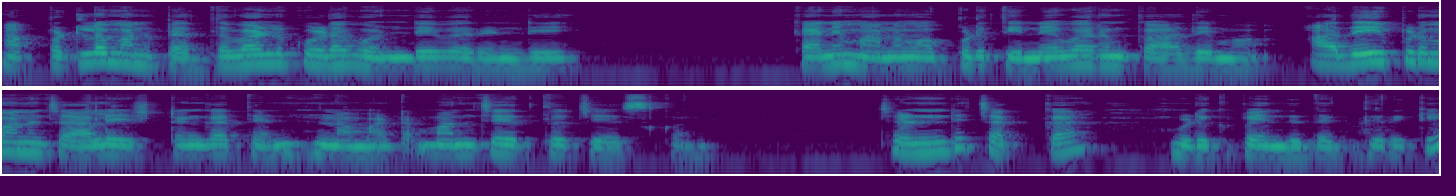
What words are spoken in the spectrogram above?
అప్పట్లో మన పెద్దవాళ్ళు కూడా వండేవారండి. కానీ మనం అప్పుడు తినేవారం కాదేమో. అదే ఇప్పుడు మనం చాలా ఇష్టంగా తింటున్నామాట మన చేతితో చేసుకొని. చూడండి చక్క ఉడికిపోయింది దగ్గరికి.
